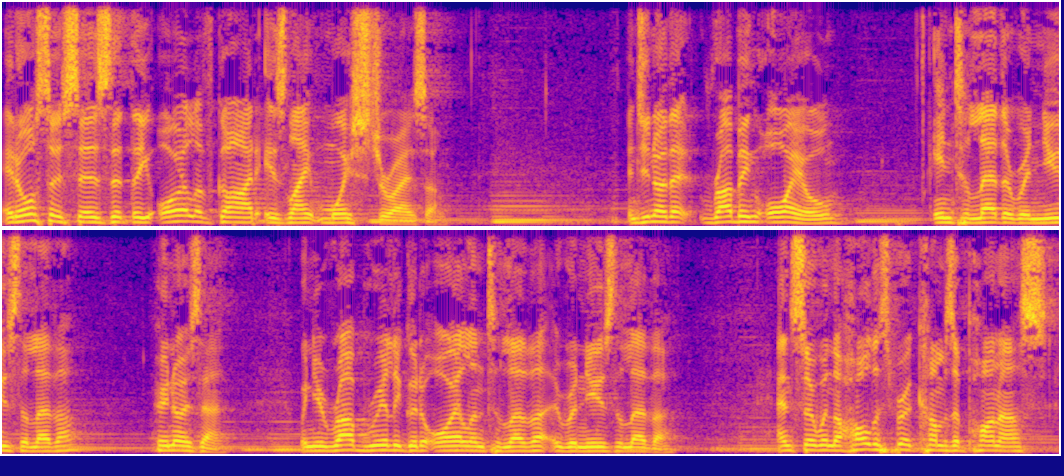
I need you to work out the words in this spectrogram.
It also says that the oil of God is like moisturizer. And do you know that rubbing oil into leather renews the leather? Who knows that? When you rub really good oil into leather, it renews the leather. And so when the Holy Spirit comes upon us,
